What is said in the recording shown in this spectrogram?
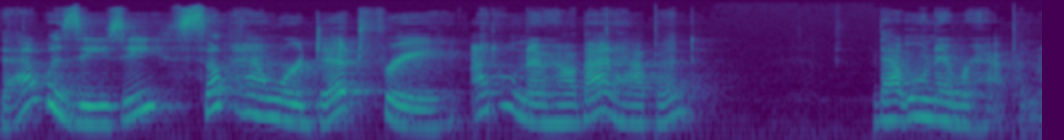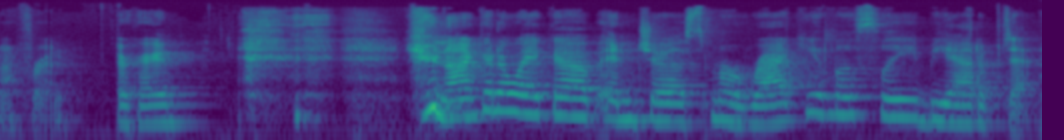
that was easy. Somehow we're debt free. I don't know how that happened. That will never happen, my friend. Okay? You're not going to wake up and just miraculously be out of debt.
